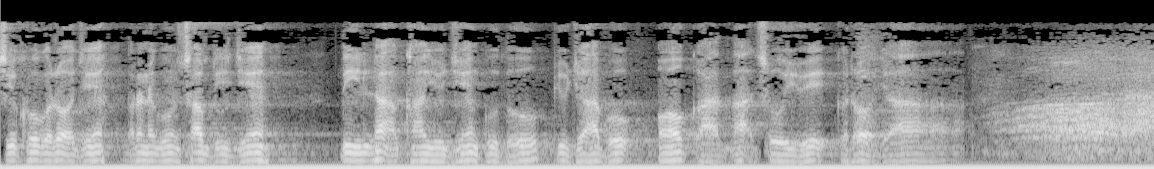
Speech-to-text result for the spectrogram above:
ရှိခိုးကြော့ခြင်းတရဏဂုံဆောက်တည်ခြင်းသီလခံယူခြင်းကုသိုလ်ပြုကြဖို့ဩကာသဆို၍ကြော့ကြ All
